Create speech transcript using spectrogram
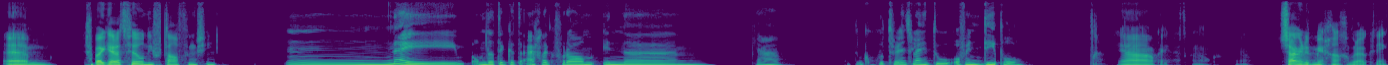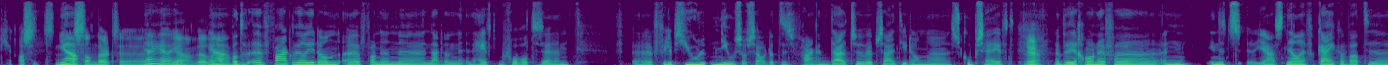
Ehm, gebruik jij dat veel, die vertaalfunctie? Mm, nee, omdat ik het eigenlijk vooral in ehm, ja, Google Translate doe of in DeepL. Ja, oké, dat kan ook. Ja. Zou je het meer gaan gebruiken, denk je? Als het Ja. standaard... eh, ja, ja, ja. wel. hè? ja, want eh, vaak wil je dan eh, van een, nou dan heeft bijvoorbeeld, eh, Philips Hue Nieuws of zo. Dat is vaak een Duitse website die dan eh, scoops heeft. Ja, Dan wil je gewoon even een, in het, ja, snel even kijken wat, eh,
